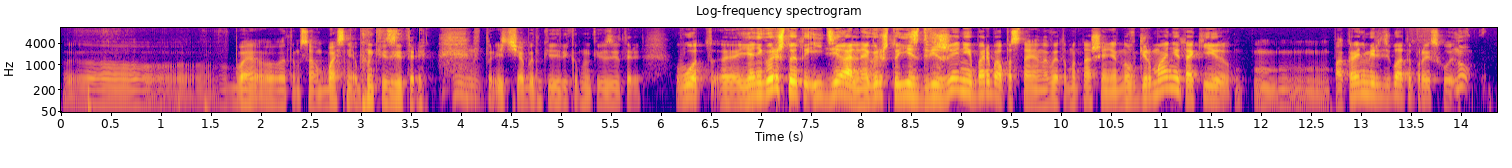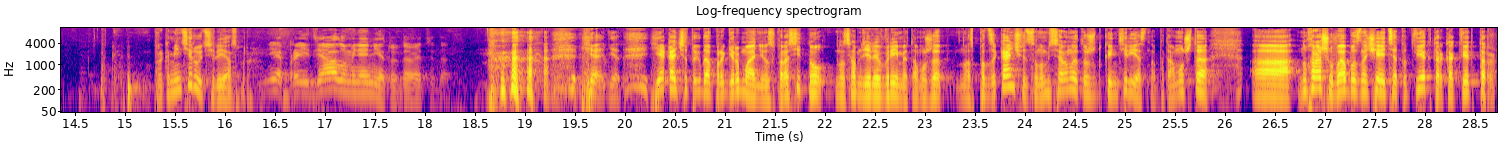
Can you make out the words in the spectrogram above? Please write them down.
в, в этом самом басне об инквизиторе, в притче об великом инквизиторе. Вот. Э, я не говорю, что это идеально, я говорю, что есть движение и борьба постоянно в этом отношении. Но в Германии такие, по крайней мере, дебаты происходят. Ну, прокомментируйте ли Яспер? Нет, про идеал у меня нету, давайте, да. Я, нет. я хочу тогда про Германию спросить, но на самом деле время там уже у нас подзаканчивается, но мне все равно это жутко интересно, потому что, э, ну хорошо, вы обозначаете этот вектор как вектор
